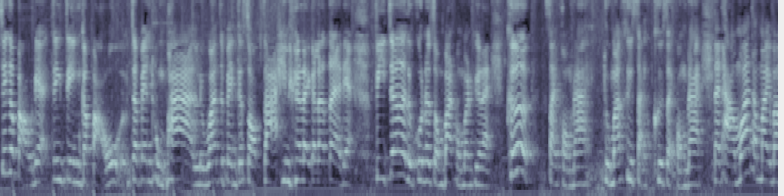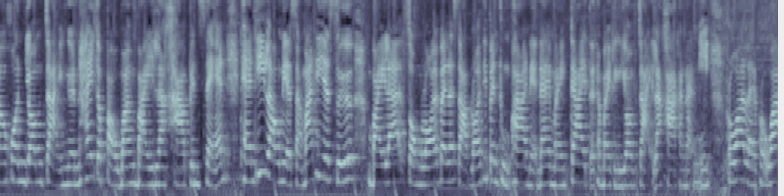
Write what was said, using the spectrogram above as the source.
เช่นกระเป๋าเนี่ยจริง ๆ กระเป๋าจะเป็นถุงผ้าหรือว่าจะเป็นกระสอบทรายหรืออะไรก็แล้วแต่เนี่ยฟีเจอร์ หรือคุณสมบัติของมันคืออะไรคือใส่ของได้ถูกไหมคือใส่คือใส่ของได้ แต่ถามว่าทำไมบางคนยอมจ่ายเงินให้กระเป๋าบางใบราคาเป็นแสนแทนที่เราเนี่ยสามารถที่จะซื้อใบละ 200 ใบละ 300 ที่เป็นถุงผ้าเนี่ยได้ไหมได้ แต่ทำไมถึงยอมจ่ายราคาขนาดนี้ เพราะว่าอะไรเพราะว่า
